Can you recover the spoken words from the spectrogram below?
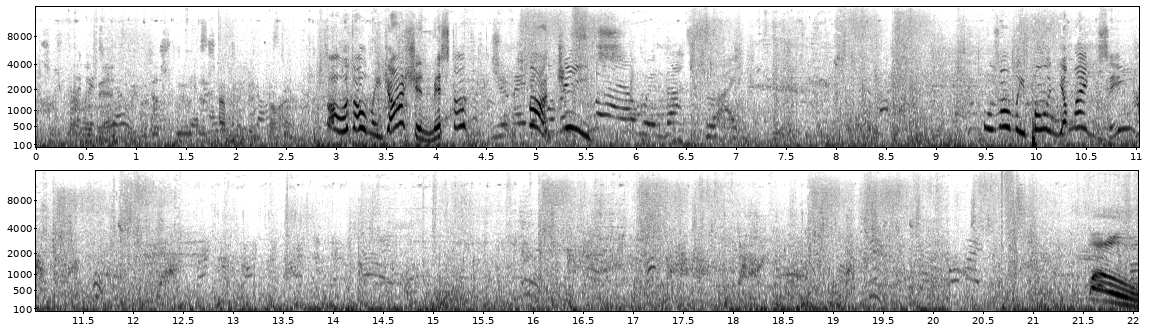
It's just friendly banter. We were just, we were just having a good time. Oh, it's only joshing, mister. Oh, jeez. Smile with that strike. I was only pulling your leg, see? Whoa!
